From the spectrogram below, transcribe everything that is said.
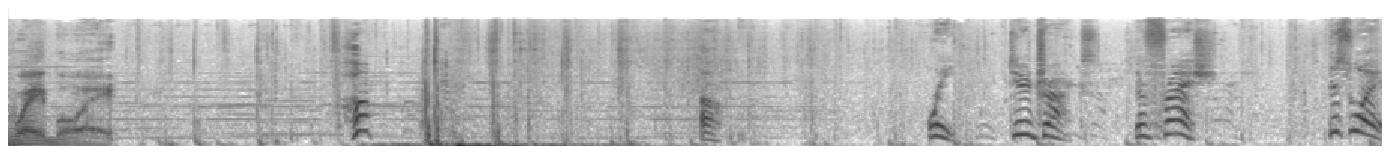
way, boy. Hup! Oh. Wait, deer tracks. They're fresh. This way.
